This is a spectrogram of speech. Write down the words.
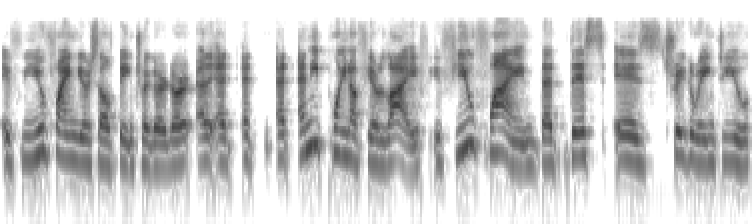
if you find yourself being triggered or at, at, at any point of your life if you find that this is triggering to you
